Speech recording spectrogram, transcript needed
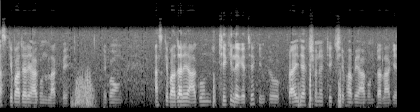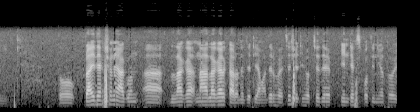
আজকে বাজারে আগুন লাগবে। এবং আজকে বাজারে আগুন ঠিকই লেগেছে, কিন্তু প্রাইজ অ্যাকশনে ঠিক সেভাবে আগুনটা লাগেনি। তো প্রাইজ অ্যাকশনে আগুন লাগা, না লাগার কারণে যেটি আমাদের হয়েছে, সেটি হচ্ছে যে ইন্ডেক্স প্রতিনিয়তই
